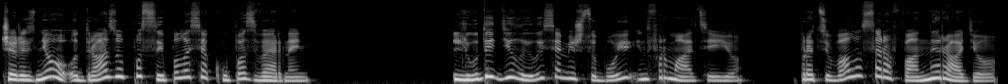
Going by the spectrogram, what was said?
Через нього одразу посипалася купа звернень. Люди ділилися між собою інформацією. Працювало сарафанне радіо.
